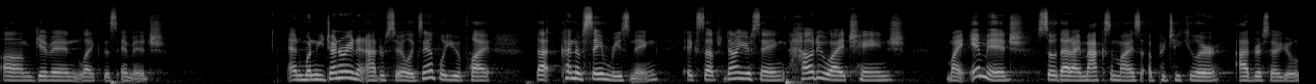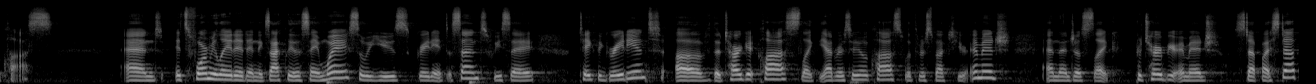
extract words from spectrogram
um, given like this image? And when you generate an adversarial example, you apply that kind of same reasoning, except now you're saying, how do I change my image so that I maximize a particular adversarial class? And it's formulated in exactly the same way, so we use gradient descent. We say, take the gradient of the target class, like the adversarial class, with respect to your image, and then just like perturb your image step by step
